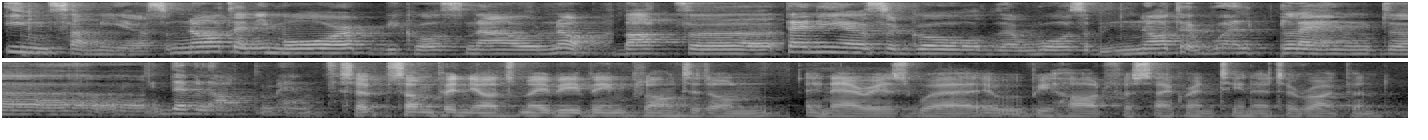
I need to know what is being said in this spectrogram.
in some years. Not anymore because now no, but 10 years ago there was not a well planned development. So some vineyards may be being planted on in areas where it would be hard for Sagrantino to ripen.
